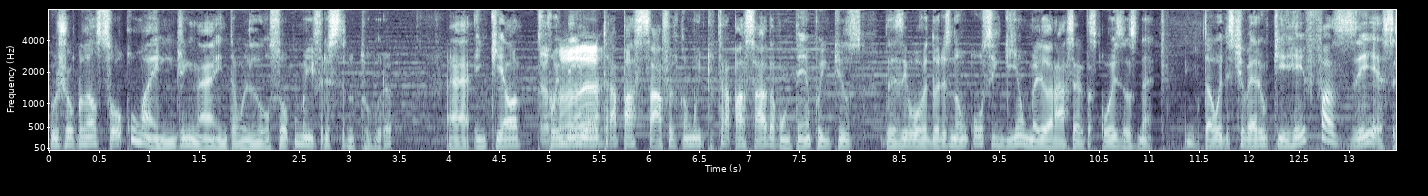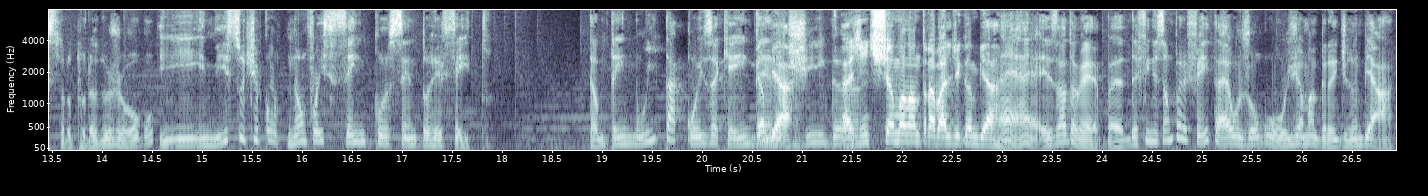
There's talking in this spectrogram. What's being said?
o jogo lançou com uma engine, né? Então ele lançou com uma infraestrutura. é, em que ela foi Aham. meio ultrapassada, foi ficando muito ultrapassada com o tempo, em que os desenvolvedores não conseguiam melhorar certas coisas, né? Então eles tiveram que refazer essa estrutura do jogo, e nisso, tipo, não foi 100% refeito. Então tem muita coisa que ainda é antiga. A gente chama lá no trabalho de gambiarra. É, é, exatamente. A definição perfeita é o jogo hoje é uma grande gambiarra.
